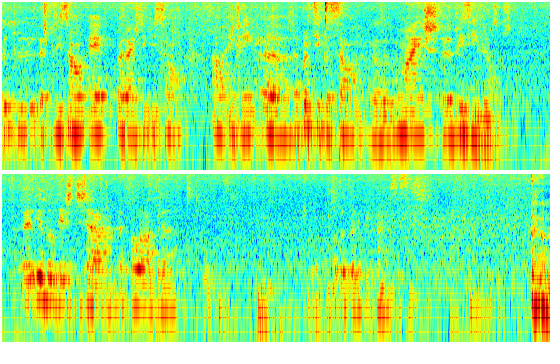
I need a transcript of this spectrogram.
de que a exposição é para a instituição, enfim, a participação mais visível. eu dou desde já a palavra ao Dr. Epifânio Cecílio.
